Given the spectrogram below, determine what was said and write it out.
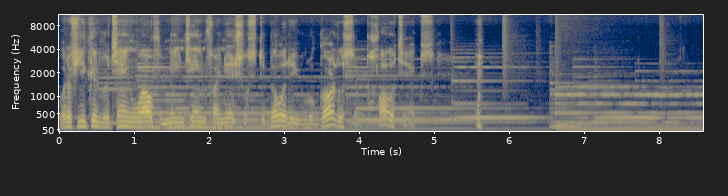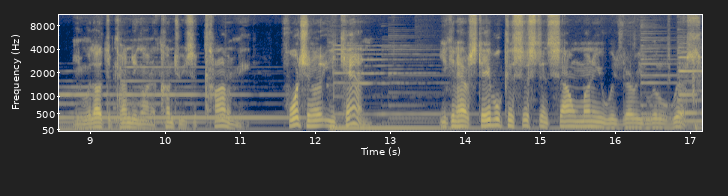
What if you could retain wealth and maintain financial stability regardless of politics and without depending on a country's economy? Fortunately, you can. You can have stable, consistent, sound money with very little risk.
